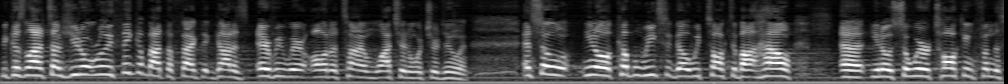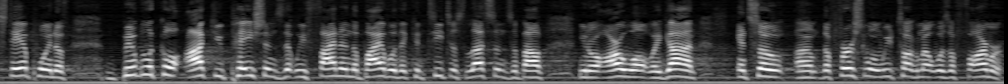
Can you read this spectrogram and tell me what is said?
Because a lot of times you don't really think about the fact that God is everywhere all the time watching what you're doing. And so, you know, a couple weeks ago we talked about how, uh, you know, so we we're talking from the standpoint of biblical occupations that we find in the Bible that can teach us lessons about, you know, our walk with God. And so um, the first one we were talking about was a farmer,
